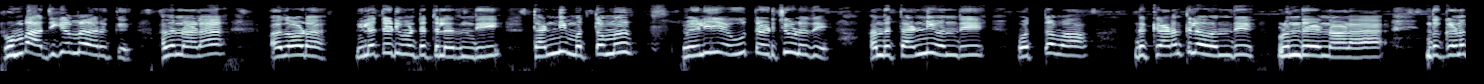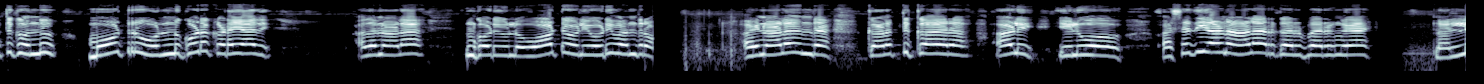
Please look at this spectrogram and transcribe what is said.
ரொம்ப அதிகமாக இருக்குது அதனால் அதோட நிலத்தடி மட்டத்திலிருந்து தண்ணி மொத்தமாக வெளியே ஊற்றடிச்சு விழுது. அந்த தண்ணி வந்து மொத்தமாக இந்த கிணத்துல வந்து விழுந்ததுனால இந்த கிணத்துக்கு வந்து மோட்ரு ஒன்று கூட கிடையாது. அதனால் இங்கோடி உள்ள ஓட்ட வழியோடி வந்துடும் அதனால் இந்த கிணத்துக்கார ஆள் இழுவோ. வசதியான ஆளாக இருக்கார் பாருங்க. நல்ல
